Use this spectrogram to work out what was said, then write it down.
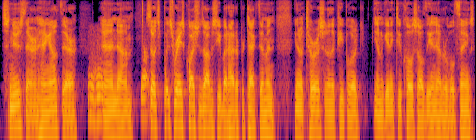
snooze there and hang out there, and um, so it's it's raised questions obviously about how to protect them, and you know tourists and other people are you know getting too close, all the inevitable things.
